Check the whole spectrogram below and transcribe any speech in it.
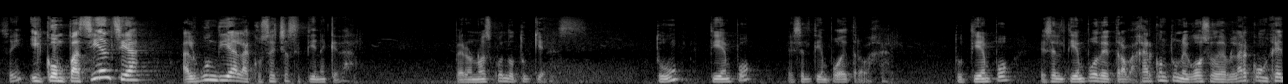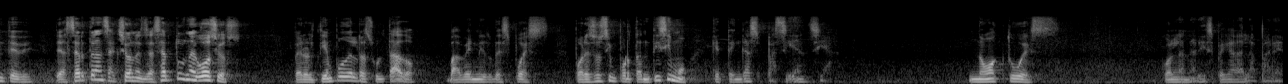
¿sí? y con paciencia, algún día la cosecha se tiene que dar. Pero no es cuando tú quieras. Tu tiempo es el tiempo de trabajar. Tu tiempo es el tiempo de trabajar con tu negocio, de hablar con gente, de, hacer transacciones, de hacer tus negocios. Pero el tiempo del resultado va a venir después. Por eso es importantísimo que tengas paciencia. No actúes con la nariz pegada a la pared.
